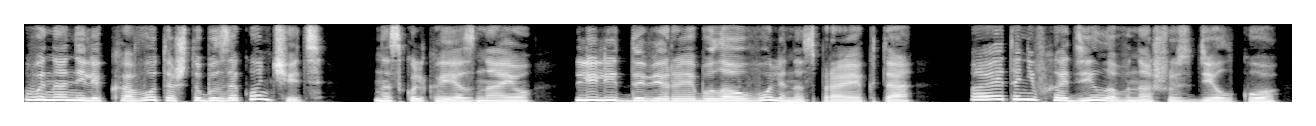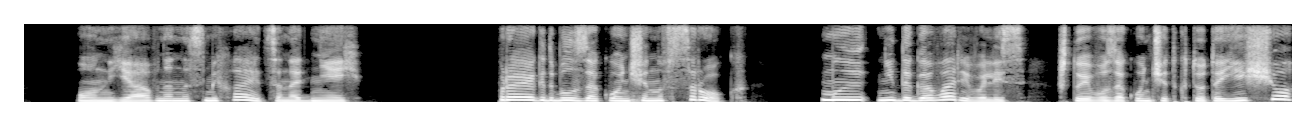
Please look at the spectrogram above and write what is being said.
Вы наняли кого-то, чтобы закончить? Насколько я знаю, Лилит Девере была уволена с проекта, а это не входило в нашу сделку. Он явно насмехается над ней. Проект был закончен в срок – мы не договаривались, что его закончит кто-то еще,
